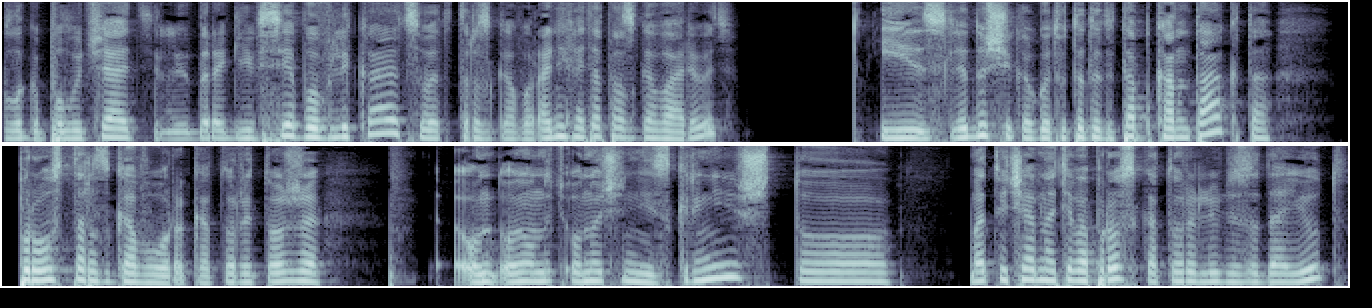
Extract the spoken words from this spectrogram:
благополучатели, дорогие все, вовлекаются в этот разговор. Они хотят разговаривать. И следующий какой-то вот этот этап контакта, просто разговора, который тоже, он, он, он очень искренний, что мы отвечаем на те вопросы, которые люди задают,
